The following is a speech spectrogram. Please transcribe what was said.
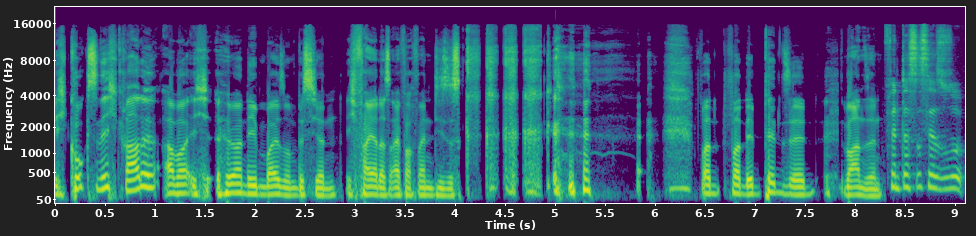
Ich guck's nicht gerade, aber ich höre nebenbei so ein bisschen. Ich feiere das einfach, wenn dieses von, von den Pinseln. Wahnsinn. Ich finde, das ist ja so,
